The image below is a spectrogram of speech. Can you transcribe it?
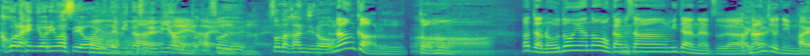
ここら辺におりますよ、言ってみんなそれ見よるとか、はいそういはい。はう、そんな感じの。なんかあると思うんだ。だってあの、うどん屋のおかみさんみたいなやつが何十人も、え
